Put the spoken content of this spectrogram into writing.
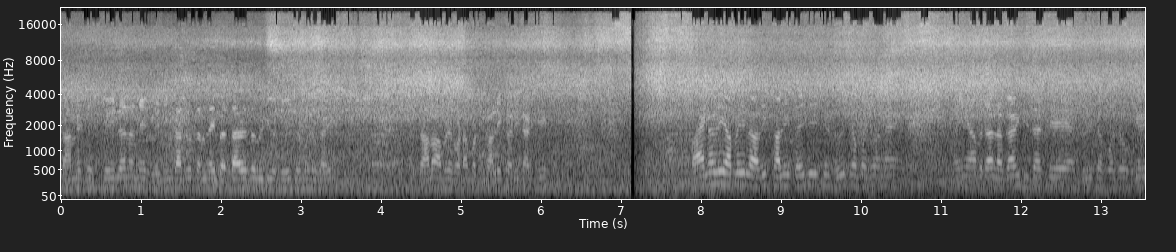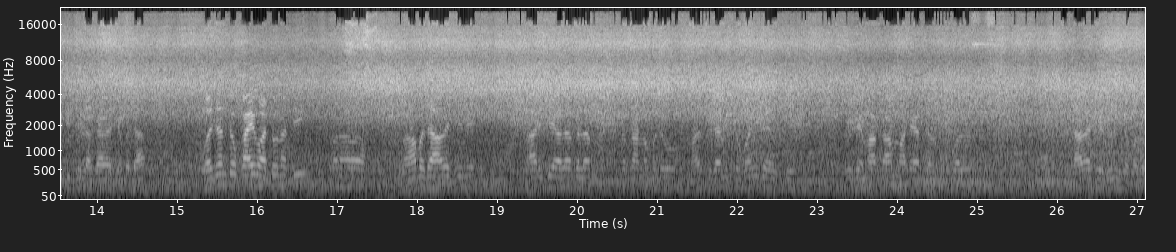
સામે છે સ્ટીલન અને ગ્લેઝિંગ કાર્ડ તમને બતાવે તો વીડિયો જોઈ શકો છો ગાઈસ તો ચાલો આપણે ફટાફટ ખાલી કરી નાખીએ. ફાઇનલી આપણી લારી ખાલી થઈ ગઈ છે, જોઈ શકો છો અને અહીંયા બધા લગાવી દીધા છે, જોઈ શકો છો કેવી રીતે લગાવ્યા છે બધા. વજન તો કાંઈ વાતો નથી, પણ ઘણા બધા આવે છે ને. આ રીતે અલગ અલગ પ્રકારનો બધો માલ પિરામિડ બની ગયો છે. તો તેમાં કામ માટે આ થર્મોકોલ લાવે છે શકો છો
